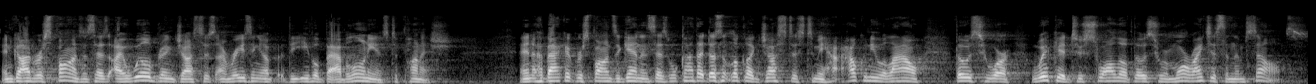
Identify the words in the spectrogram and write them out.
And God responds and says, I will bring justice. I'm raising up the evil Babylonians to punish. And Habakkuk responds again and says, Well, God, that doesn't look like justice to me. How, how, can you allow those who are wicked to swallow up those who are more righteous than themselves?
